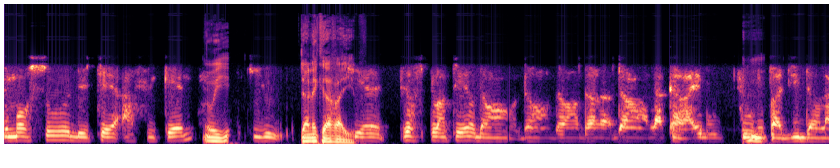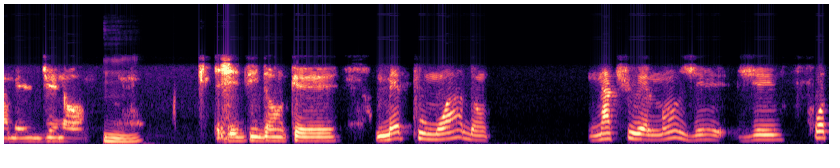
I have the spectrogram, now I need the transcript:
un morceau de terre africaine oui, qui, dans les Caraïbes. qui est transplanté dans, dans, dans, dans, la Caraïbe, ou pour ne pas dire dans l'Amérique du Nord. J'ai dit donc, mais pour moi, donc, naturellement, j'ai fort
